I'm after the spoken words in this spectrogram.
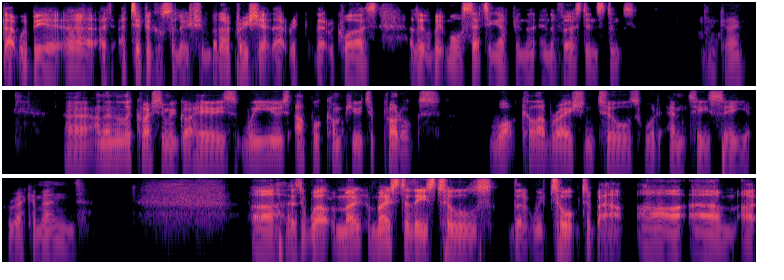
that would be a, a, a typical solution. But I appreciate that re- that requires a little bit more setting up in the in the first instance. Okay. Uh, and another question we've got here is: We use Apple Computer products. What collaboration tools would MTC recommend? Uh, well, mo- most of these tools that we've talked about are, um, are,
